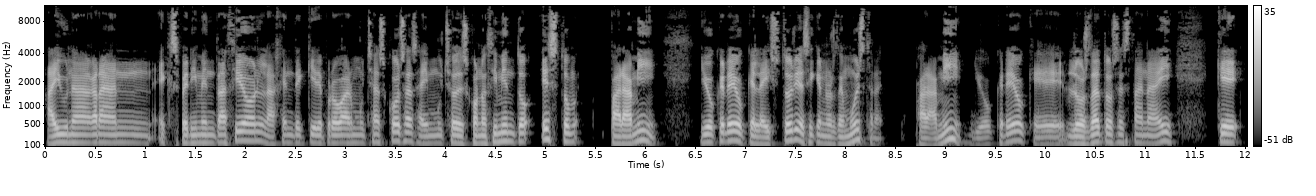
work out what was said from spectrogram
hay una gran experimentación, la gente quiere probar muchas cosas, hay mucho desconocimiento. Esto, para mí, yo creo que la historia sí que nos demuestra, para mí, yo creo que los datos están ahí, que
